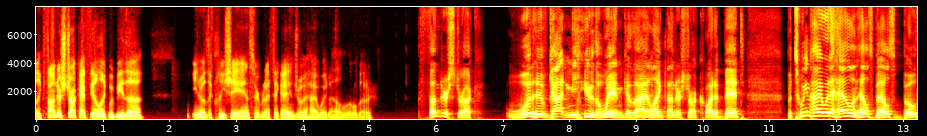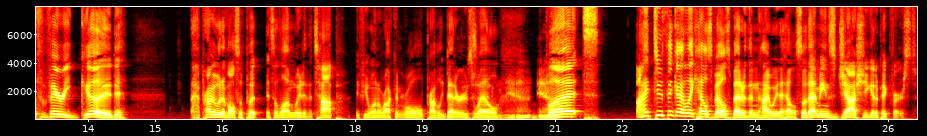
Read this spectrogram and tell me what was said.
Like Thunderstruck, I feel like would be the, you know, the cliche answer, but I think I enjoy Highway to Hell a little better. Thunderstruck would have gotten you the win because I like Thunderstruck quite a bit. Between Highway to Hell and Hell's Bells, both very good. I probably would have also put It's a Long Way to the Top if you want to rock and roll, probably better as well. Yeah, yeah. But I do think I like Hell's Bells better than Highway to Hell. So that means, Josh, you get to pick first.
